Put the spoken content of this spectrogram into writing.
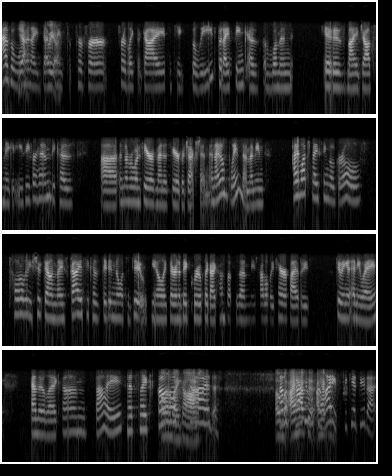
as a woman, yeah. I definitely oh, yeah. prefer for like the guy to take the lead, but I think as a woman, it is my job to make it easy for him because uh the number one fear of men is fear of rejection, and I don't blame them. I mean, I watch my single girls totally shoot down nice guys because they didn't know what to do. You know, like they're in a big group, the guy comes up to them, he's probably terrified, but he's doing it anyway. And they're like, um, bye. And it's like, oh, oh my gosh. God. Oh, That'll I have to. I have life. To, you can't do that.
